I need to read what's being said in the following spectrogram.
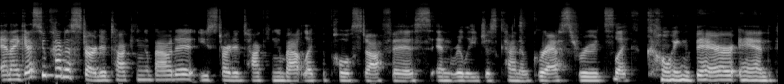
And I guess you kind of started talking about it. You started talking about like the post office and really just kind of grassroots, like going there and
